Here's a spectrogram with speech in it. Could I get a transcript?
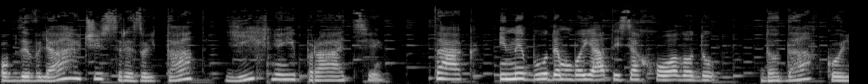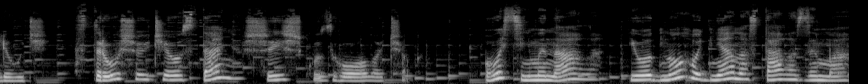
обдивляючись результат їхньої праці. Так, і не будемо боятися холоду. Додав колюч, струшуючи останню шишку з голочок. Осінь минала, і одного дня настала зима.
